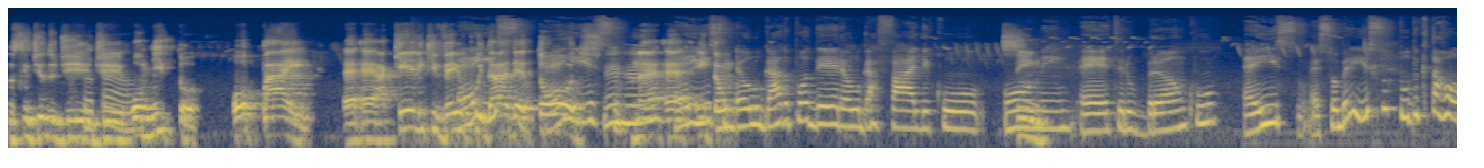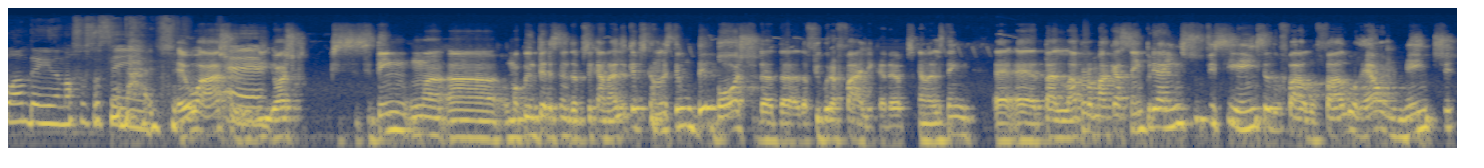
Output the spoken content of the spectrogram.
no sentido de, de o mito, o pai, é, é, aquele que veio é cuidar isso, de é todos. É isso, né? é, é então, isso. é o lugar do poder, é o lugar fálico, homem, sim. hétero, branco. É isso, é sobre isso tudo que tá rolando aí na nossa sociedade. Sim. Eu acho, é. eu acho que se tem uma, uma coisa interessante da psicanálise que a psicanálise tem um deboche da, da, da figura fálica, né? A psicanálise tem, é, é, tá lá para marcar sempre a insuficiência do falo. O falo realmente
